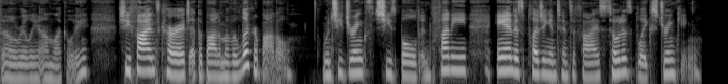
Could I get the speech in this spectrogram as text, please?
though really unluckily, she finds courage at the bottom of a liquor bottle. When she drinks, she's bold and funny, and as pledging intensifies, so does Blake's drinking.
